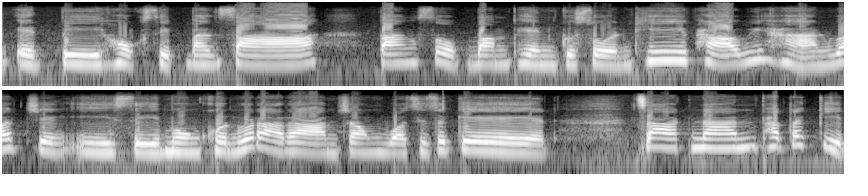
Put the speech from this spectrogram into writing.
81 ปี 60พรรษา ตั้งศพบำเพ็ญกุศลที่พระวิหารวัดเจียงอีศรีมงคลวราราม จังหวัดศรีสะเกษจากนั้นพัฒกิจ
